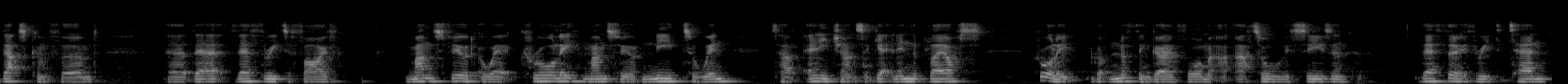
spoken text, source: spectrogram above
That's confirmed. Uh, they're they're three to five. Mansfield away at Crawley. Mansfield need to win to have any chance of getting in the playoffs. Crawley got nothing going for them at, at all this season. They're 33 to 10,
